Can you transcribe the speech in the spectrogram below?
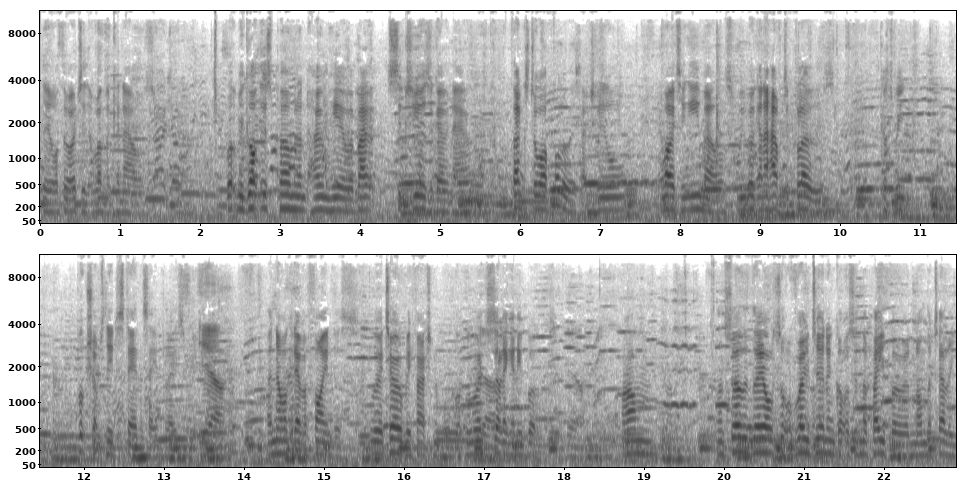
the authority that run the canals. But we got this permanent home here about six years ago now, thanks to our followers actually, all writing emails. We were going to have to close because we bookshops need to stay in the same place, Yeah, and no one could ever find us. We were terribly fashionable, but we weren't Yeah. selling any books. yeah. Um, and so they all sort of wrote in and got us in the paper and on the telly.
